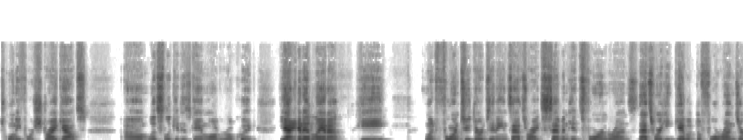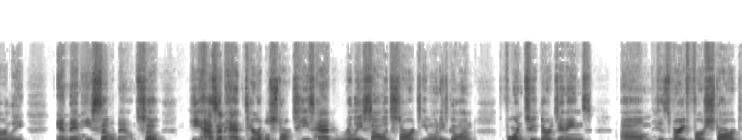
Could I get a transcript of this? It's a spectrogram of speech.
24 strikeouts. Um, let's look at his game log real quick. Yeah, in Atlanta, he went four and two thirds innings. That's right, seven hits, four earned runs. That's where he gave up the four runs early, and then he settled down. So he hasn't had terrible starts. He's had really solid starts, even when he's going four and two thirds innings. Um, his very first start,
